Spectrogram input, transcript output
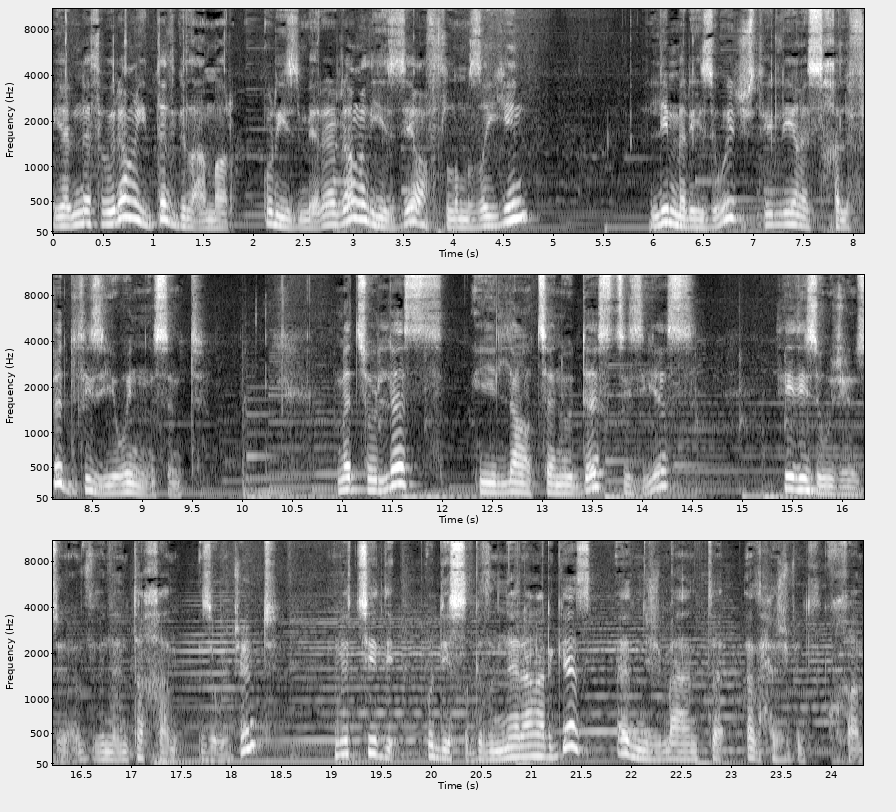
يرنا ثورا يدا ديك العمر ور يزمر راه غادي يزي غف المزيين اللي مر يزوج تيلي يسخلفد تيزيوين نسنت ما تولاس إلا تانوداس تيزياس تيدي زوجين بنان تخام زوجنت ما تيدي ودي يسقط النار غرقاز هاد نجمع انت هاد حجبت وخام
